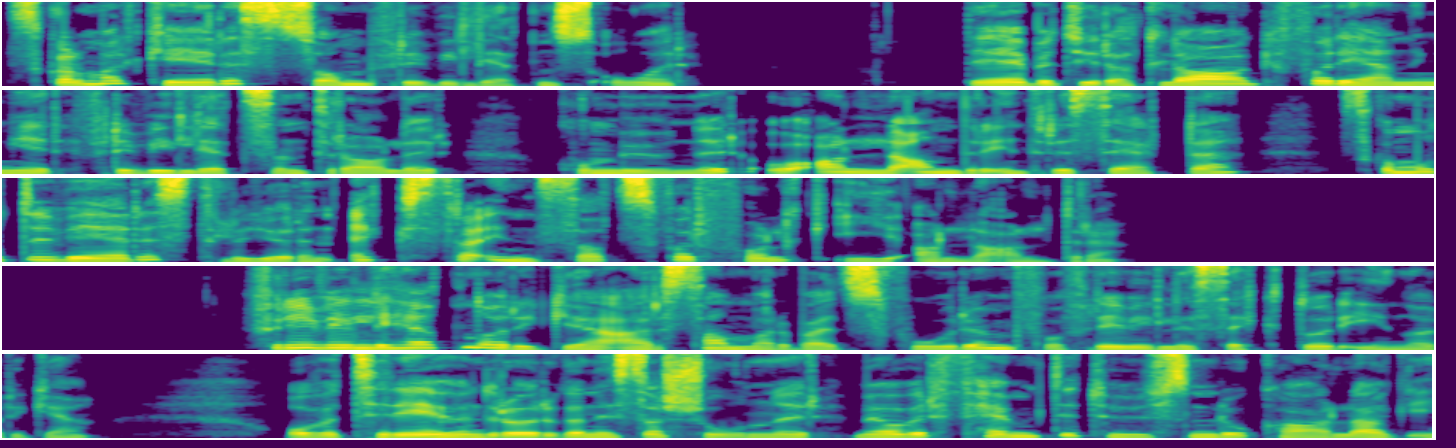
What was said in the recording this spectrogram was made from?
skal markeres som frivillighetens år. Det betyr at lag, foreninger, frivillighetssentraler, kommuner og alle andre interesserte skal motiveres til å gjøre en ekstra innsats for folk i alle aldre. Frivillighet Norge er samarbeidsforum for frivillig sektor i Norge. Over 300 organisasjoner med over 50 000 lokallag i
